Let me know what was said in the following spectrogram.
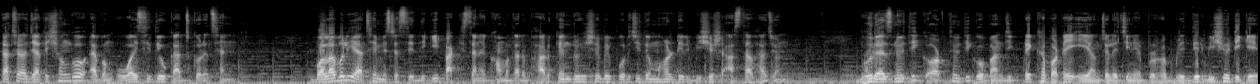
তাছাড়া জাতিসংঘ এবং ওআইসিতেও কাজ করেছেন। বলা বলি আছে, মিস্টার সিদ্দিকি পাকিস্তানের ক্ষমতার ভারকেন্দ্র হিসেবে পরিচিত মহলটির বিশেষ আস্থাভাজন। ভূ রাজনৈতিক অর্থনৈতিক ও বাণিজ্যিক প্রেক্ষাপটে এই অঞ্চলে চীনের প্রভাব বৃদ্ধির বিষয়টিকে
